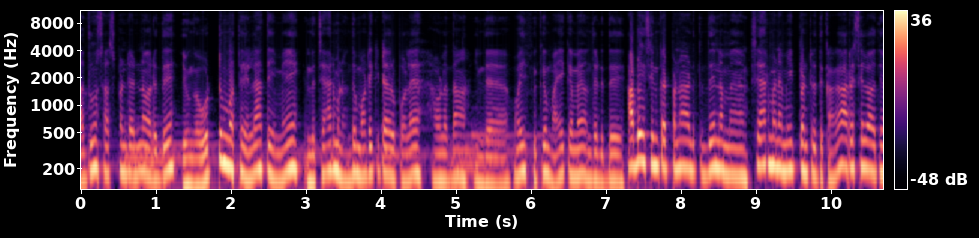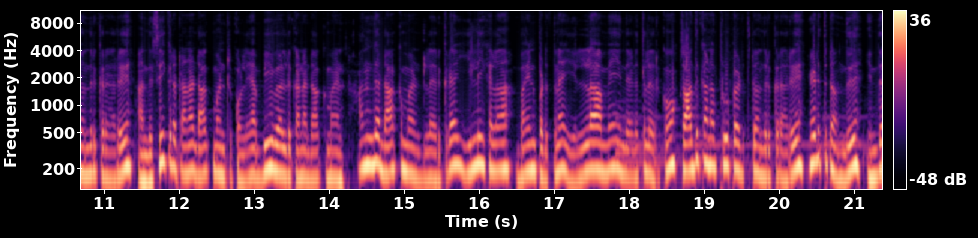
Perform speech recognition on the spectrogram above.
அதுவும் சஸ்பெண்டட்னு வருது. இவங்க ஒட்டுமொத்த எல்லாத்தையுமே இந்த சேர்மன் வந்து முடக்கிட்டாரு போல. அவ்வளோதான் இந்த ஒய்ஃபுக்கு மயக்கமே வந்துடுது. அப்படியே சீன் கட் பண்ணால் அடுத்தது நம்ம சேர்மனை மீட் பண்ணுறதுக்காக அரசியல்வாதி வந்திருக்கிறாரு. அந்த சீக்ரெட்டான டாக்குமெண்ட் இருக்கும் இல்லையா? பி வேர்ல்டுக்கான டாக்குமெண்ட் அந்த டாக்குமெண்ட்டில் இருக்கிற இல்லீகலாக பயன்படுத்தின எல்லாமே இந்த இடத்துல இருக்கும். ஸோ அதுக்கான ப்ரூஃப் எடுத்துகிட்டு வந்திருக்கிறாரு. எடுத்துகிட்டு வந்து இந்த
